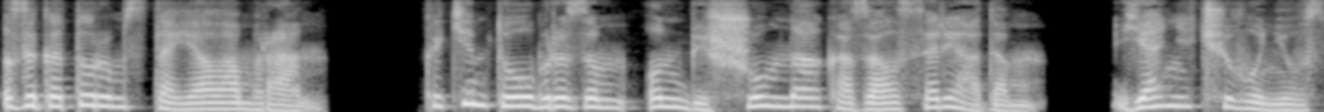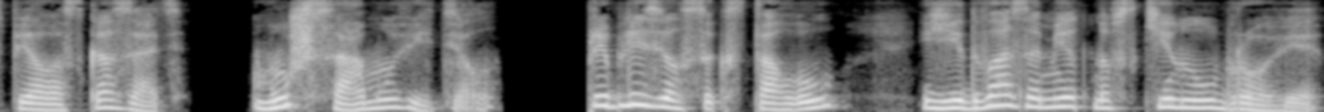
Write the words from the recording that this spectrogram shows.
за которым стоял Амран. Каким-то образом он бесшумно оказался рядом. Я ничего не успела сказать. Муж сам увидел. Приблизился к столу и едва заметно вскинул брови.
